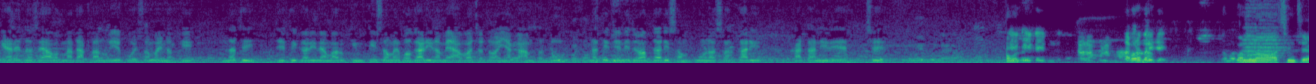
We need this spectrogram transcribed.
ક્યારે થશે આવકના દાખલાનું એ કોઈ સમય નક્કી નથી. જેથી કરીને અમારો કિંમતી સમય બગાડીને અમે આવવા છતાં અહીંયા કામ થતું નથી. જેની જવાબદારી સંપૂર્ણ સરકારી ખાતાની રહે છે. મારું નામ આસિમ છે.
